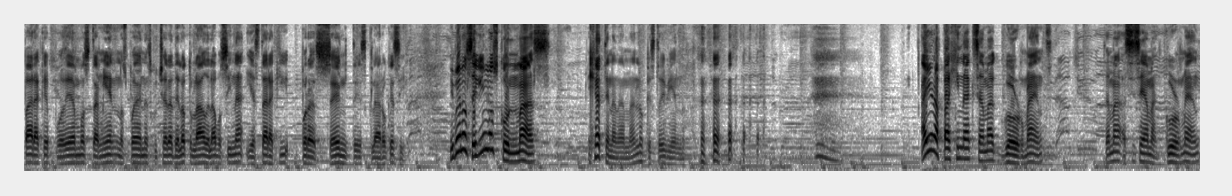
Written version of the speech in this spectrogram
para que podamos también nos puedan escuchar del otro lado de la bocina y estar aquí presentes, claro que sí. Y bueno, seguimos con más. Fíjate nada más lo que estoy viendo. Hay una página que se llama Gourmand. Se llama, así se llama, Gourmand.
